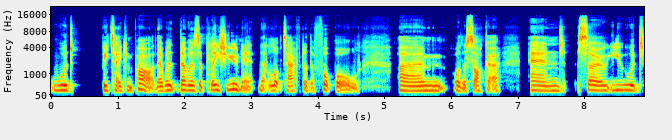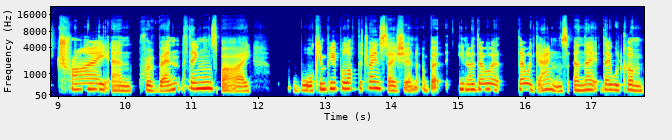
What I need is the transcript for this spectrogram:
would be taking part. There was there was a police unit that looked after the football um, or the soccer, and so you would try and prevent things by walking people off the train station. But you know there were there were gangs, and they they would come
